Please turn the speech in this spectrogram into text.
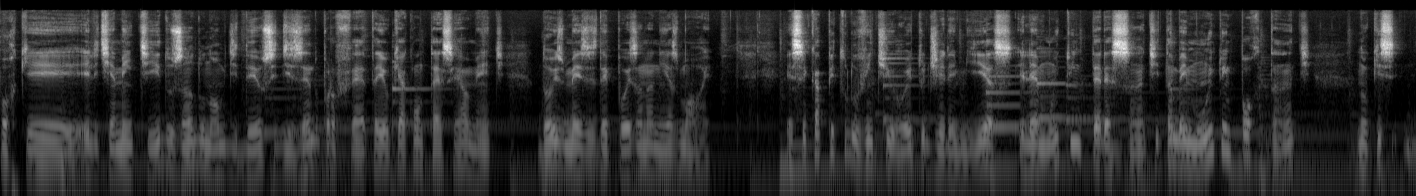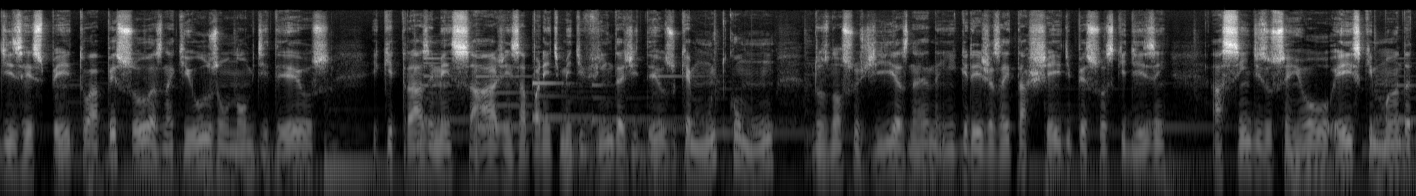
porque ele tinha mentido usando o nome de Deus, se dizendo profeta, e o que acontece realmente, dois meses depois Ananias morre. Esse capítulo 28 de Jeremias, ele é muito interessante e também muito importante no que diz respeito a pessoas né, que usam o nome de Deus, e que trazem mensagens aparentemente vindas de Deus, o que é muito comum nos nossos dias, né? Em igrejas aí tá cheio de pessoas que dizem assim diz o Senhor, eis que manda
